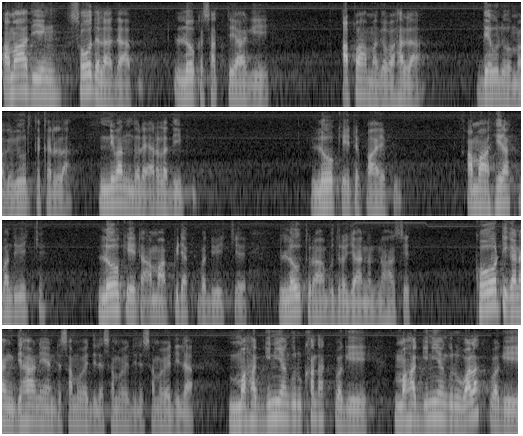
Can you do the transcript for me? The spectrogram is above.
අමාදියෙන් සෝදලාදාපු ලෝක සත්වයාගේ අපා මග වහලා දෙව්ලෝ මග විවෘත කරලා නිවන්දොර ඇරලදීපු ලෝකයට පායපු අමා හිරක් බඳුවෙච්ච ලෝකයට අමා පිඩක් බදවෙච්ච ලොවතුරා බුදුරජාණන් වහන්සේත් කෝටි ගණන් ධ්‍යානයන්ට සමවැදිල සමවැදිල සමවැදිලා මහ ගිනියංගුරු කඳක් වගේ මහ ගිනියංගුරු වලක් වගේ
